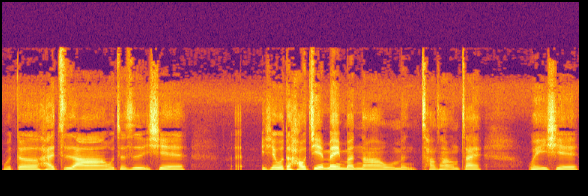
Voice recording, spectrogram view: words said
我的孩子啊，或者是一些呃一些我的好姐妹们啊，我们常常在为一些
